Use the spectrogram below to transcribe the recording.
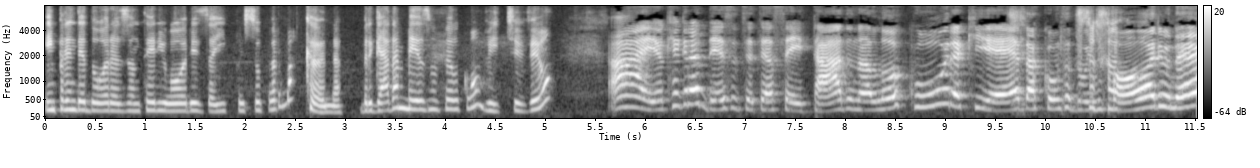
empreendedoras anteriores aí, foi super bacana. Obrigada mesmo pelo convite, viu? Ai, eu que agradeço de você ter aceitado na loucura que é da conta do Empório, né?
